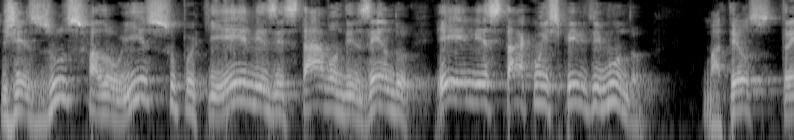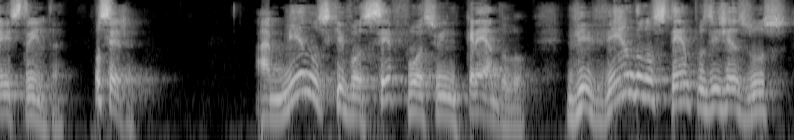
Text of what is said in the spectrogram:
Jesus falou isso porque eles estavam dizendo, ele está com o espírito imundo. Mateus 3,30. Ou seja, a menos que você fosse um incrédulo, vivendo nos tempos de Jesus,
